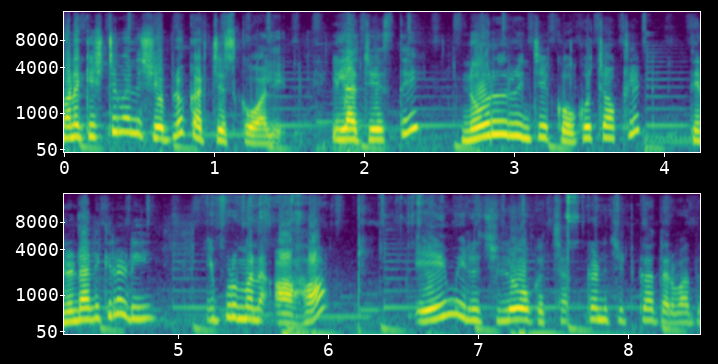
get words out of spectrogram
మనకిష్టమైన షేప్లో కట్ చేసుకోవాలి. ఇలా చేస్తే నోరూరించే కోకో చాక్లెట్ తినడానికి రెడీ. ఇప్పుడు మన ఆహా ఏమి రుచిలో ఒక చక్కని చిట్కా తర్వాత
